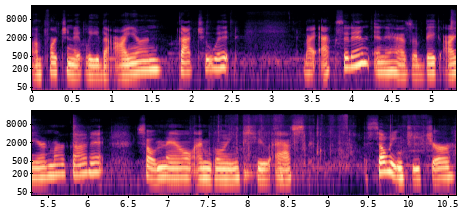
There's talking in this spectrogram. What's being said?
unfortunately, the iron got to it by accident and it has a big iron mark on it. So now I'm going to ask the sewing teacher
